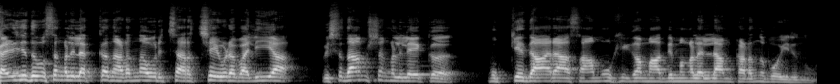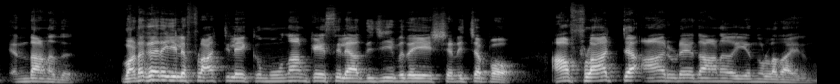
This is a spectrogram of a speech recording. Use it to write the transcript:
കഴിഞ്ഞ ദിവസങ്ങളിലൊക്കെ നടന്ന ഒരു ചർച്ചയുടെ വലിയ വിശദാംശങ്ങളിലേക്ക് മുഖ്യധാര സാമൂഹിക മാധ്യമങ്ങളെല്ലാം കടന്നുപോയിരുന്നു. എന്താണത്? വടകരയിലെ ഫ്ളാറ്റിലേക്ക് മൂന്നാം കേസിലെ അതിജീവിതയെ ക്ഷണിച്ചപ്പോൾ ആ ഫ്ളാറ്റ് ആരുടേതാണ് എന്നുള്ളതായിരുന്നു.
